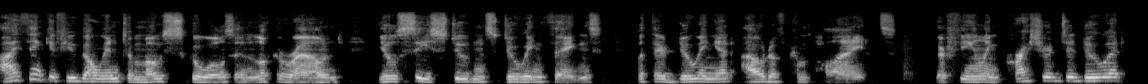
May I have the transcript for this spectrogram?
I think if you go into most schools and look around, you'll see students doing things, but they're doing it out of compliance. They're feeling pressured to do it,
